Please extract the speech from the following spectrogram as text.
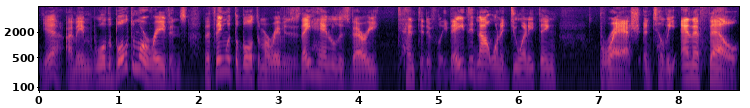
Yeah, I mean, well, the Baltimore Ravens, the thing with the Baltimore Ravens is they handled this very tentatively. They did not want to do anything brash until the NFL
